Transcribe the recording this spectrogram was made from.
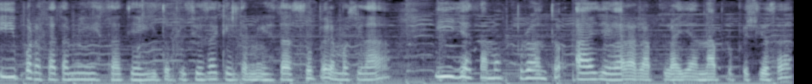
Y por acá también está Tiaguito Preciosa, que él también está súper emocionado. Y ya estamos pronto a llegar a la playa Naplo Preciosa.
